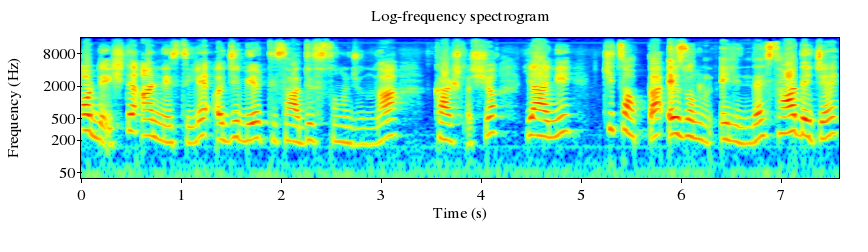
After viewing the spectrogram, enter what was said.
Orada işte annesiyle acı bir tesadüf sonucunda karşılaşıyor. Yani kitapta Ezo'nun elinde sadece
